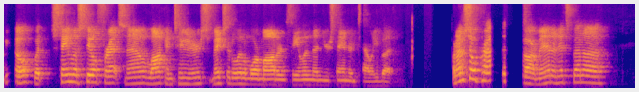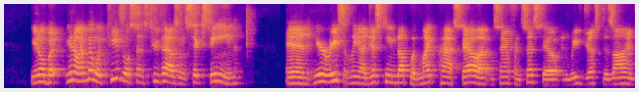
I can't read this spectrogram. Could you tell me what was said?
you know, but stainless steel frets now, locking tuners, makes it a little more modern feeling than your standard telly. But but I'm so proud of this guitar, man, and it's been a you know, but you know, I've been with Kiesel since 2016, and here recently I just teamed up with Mike Pascal out in San Francisco, and we've just designed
